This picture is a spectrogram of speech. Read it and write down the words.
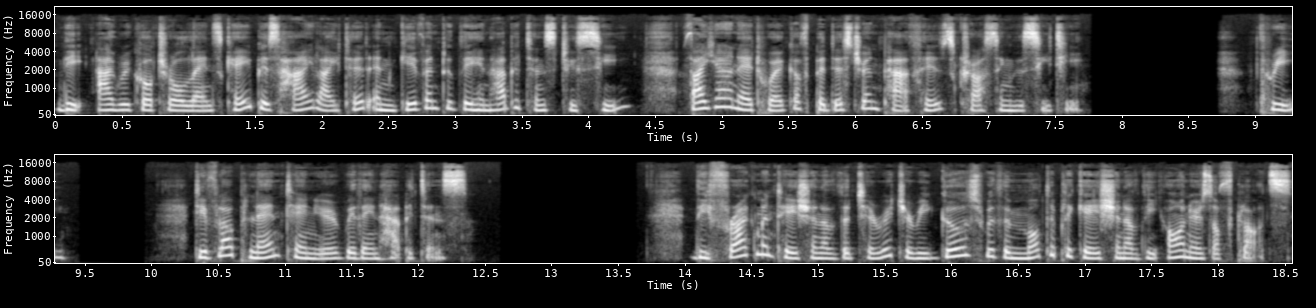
The agricultural landscape is highlighted and given to the inhabitants to see via a network of pedestrian paths crossing the city. 3 develop land tenure with the inhabitants. The fragmentation of the territory goes with the multiplication of the owners of plots.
